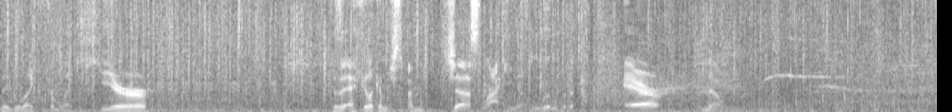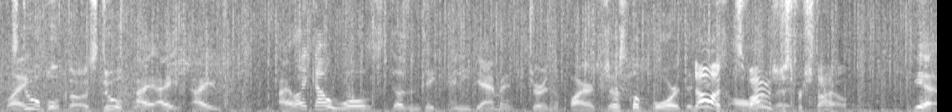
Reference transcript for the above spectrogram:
Maybe like from like here. Because I feel like I'm just I'm just lacking a little bit of air. No. Like, it's doable though. It's doable. I, I, I, I like how Wolves doesn't take any damage during the fire. Just the board that no, takes it's all fire is just for style. Yeah.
